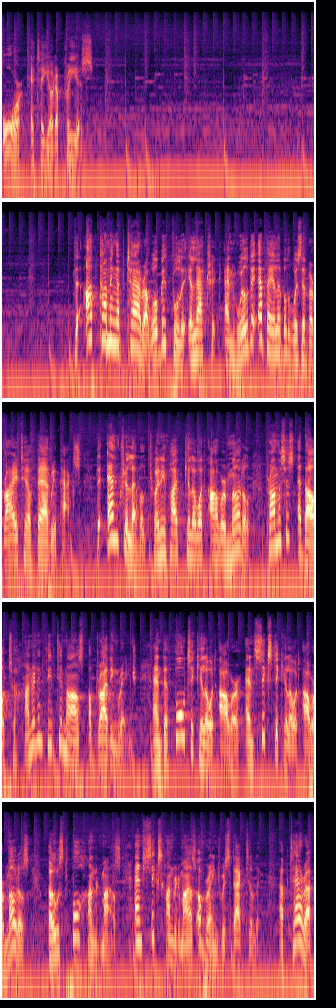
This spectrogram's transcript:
or a Toyota Prius. The upcoming Aptera will be fully electric and will be available with a variety of battery packs. The entry-level 25 kWh model promises about 250 miles of driving range, and the 40 kWh and 60 kWh models boast 400 miles and 600 miles of range respectively. Aptera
